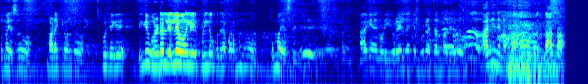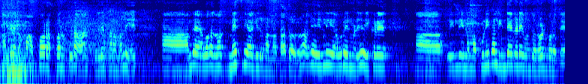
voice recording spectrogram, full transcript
ತುಂಬ ಹೆಸರು ಮಾಡೋಕ್ಕೆ ಒಂದು ಸ್ಫೂರ್ತಿಯಾಗಿದೆ. ಇಲ್ಲಿ ವರ್ಲ್ಡಲ್ಲಿ ಎಲ್ಲೇ ಹೋಗಲಿ, ಕುಣಿಗಲ್ ಕುದುರೆ ಫಾರಮ್ ತುಂಬ ಹೆಸರಿದೆ ಹಾಗೆ ನೋಡಿ, ಇವ್ರು ಹೇಳ್ದಂಗೆ ಮೂರನೇ ತಲೆಮಾರು ಇವರು. ಹಾಗೆಯೇ ನಮ್ಮ ತಾತ, ಅಂದರೆ ನಮ್ಮ ಅಪ್ಪ ಅಪ್ಪನೂ ಕೂಡ ಕುದುರೆ ಫಾರಮಲ್ಲಿ ಅಂದರೆ ಅವಾಗ ಮೇಸ್ತ್ರಿ ಆಗಿದ್ರು ನಮ್ಮ ತಾತ ಅವರು ಹಾಗೆ ಇಲ್ಲಿ ಅವರು ಏನು ಮಾಡಿದ್ರು, ಈ ಕಡೆ ಇಲ್ಲಿ ನಮ್ಮ ಕುಣಿಗಲ್ ಹಿಂದೆಗಡೆ ಒಂದು ರೋಡ್ ಬರುತ್ತೆ.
